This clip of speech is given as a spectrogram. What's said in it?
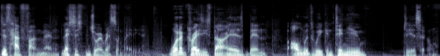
Just have fun, man. Let's just enjoy WrestleMania. What a crazy start it has been. Onwards we continue. See you soon.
